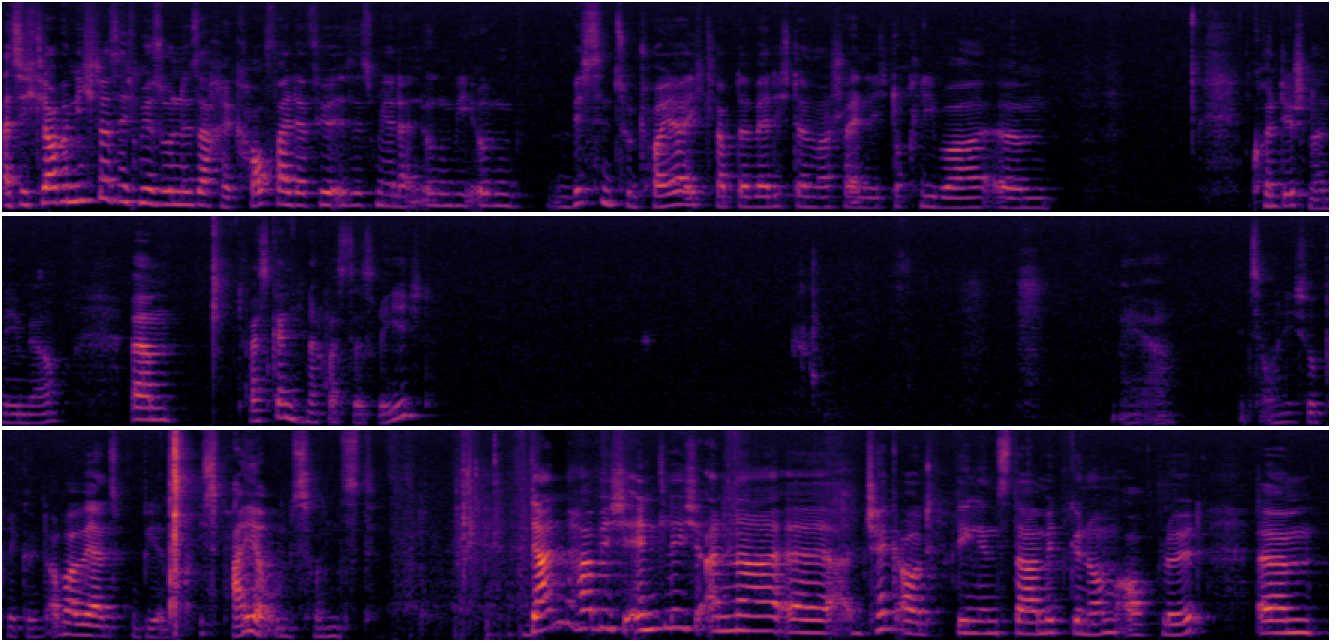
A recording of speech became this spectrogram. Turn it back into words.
Also ich glaube nicht, dass ich mir so eine Sache kaufe, weil dafür ist es mir dann irgendwie ein bisschen zu teuer. Ich glaube, da werde ich dann wahrscheinlich doch lieber ähm, Conditioner nehmen, ja. Ähm, ich weiß gar nicht, nach was das riecht. Naja, jetzt auch nicht so prickelnd, aber werden es probieren. Es war ja umsonst. Dann habe ich endlich an einer äh, Checkout-Dingens da mitgenommen, auch blöd. Ähm,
